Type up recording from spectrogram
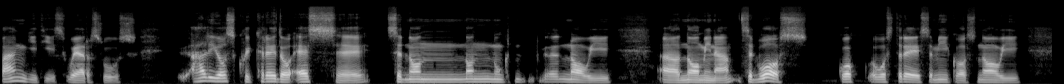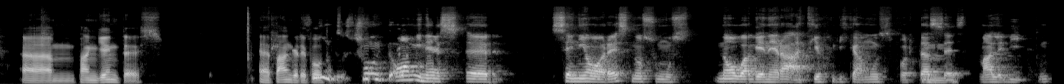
pangitis versus, alios qui credo esse, sed non, non nunc novi uh, nomina, sed vos, quo, vos tres amicos novi um, pangentes eh, pangere sunt, sunt homines eh, seniores nosumus nova generatio dicamus portas mm. est maledictum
